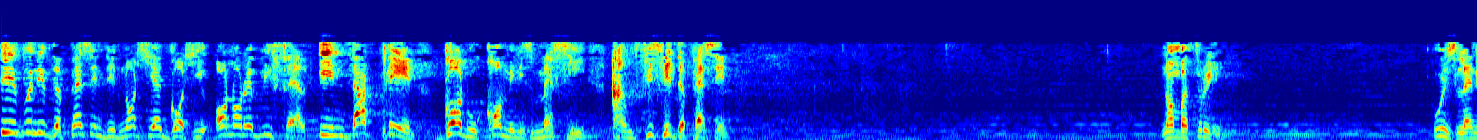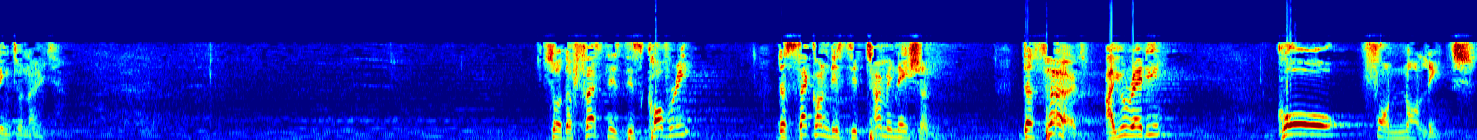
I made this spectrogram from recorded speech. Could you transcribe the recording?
Even if the person did not hear God, he honorably fell. In that pain, God will come in his mercy and visit the person. Number three. Who is learning tonight? So the first is discovery. The second is determination. The third, are you ready? Go for knowledge.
